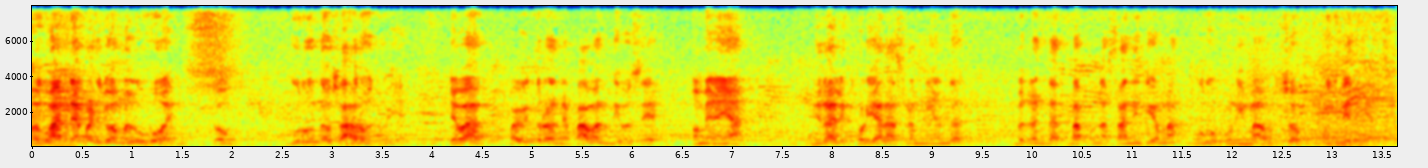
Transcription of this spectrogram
ભગવાનને પણ જો મળવું હોય, તો ગુરુનો સહારો જોઈએ. એવા પવિત્ર અને પાવન દિવસે અમે અહીંયા નિરાલી ખોડિયાર આશ્રમની અંદર બજરંગદાસ બાપુના સાનિધ્યમાં ગુરુ પૂર્ણિમા ઉત્સવ ઉજવી રહ્યા છીએ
